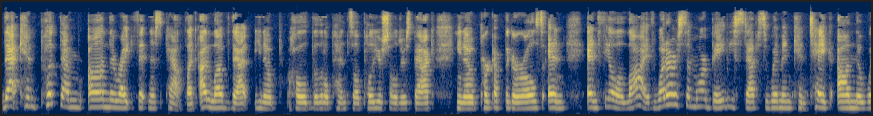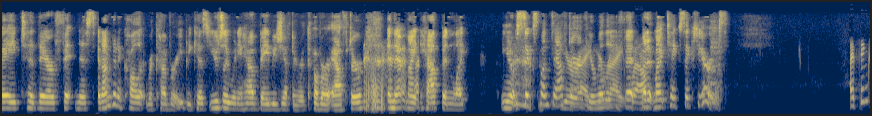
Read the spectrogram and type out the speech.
that can put them on the right fitness path? Like i love that you know hold the little pencil pull your shoulders back you know perk up the girls and and feel alive. What are some more baby steps women can take on the way to their fitness and i'm going to call it recovery because usually when you have babies you have to recover after and that might happen like you know six months after you're right, if you're, you're really right. fit well, but it might take six years I think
